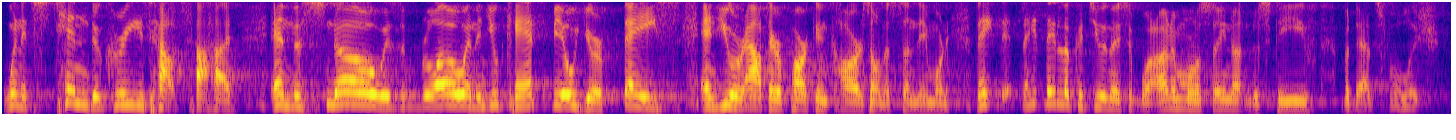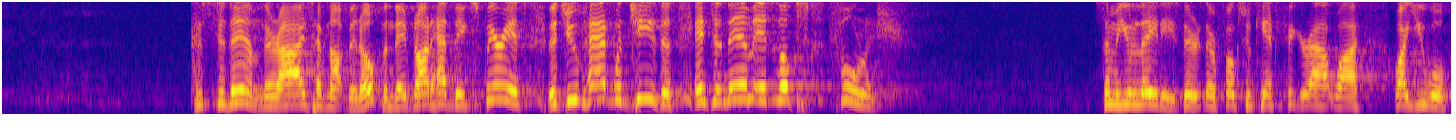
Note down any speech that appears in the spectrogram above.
when it's 10 degrees outside and the snow is blowing and you can't feel your face and you are out there parking cars on a Sunday morning. They, they, they look at you and they say, Well, I didn't want to say nothing to Steve, but that's foolish. Because to them, their eyes have not been opened. They've not had the experience that you've had with Jesus, and to them, it looks foolish. Some of you ladies, there, there are folks who can't figure out why, why you, will,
